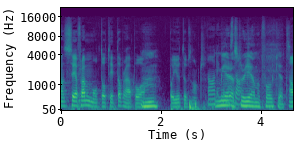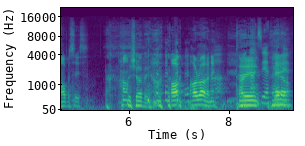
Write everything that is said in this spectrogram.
uh, ser jag fram emot att titta på det här på, Mm. på Youtube snart. Ja, Mer snart. östrogen åt folket. Ja, precis. Nu kör vi. Ja, ha det bra hörni. Tack så Hej då. jättemycket.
